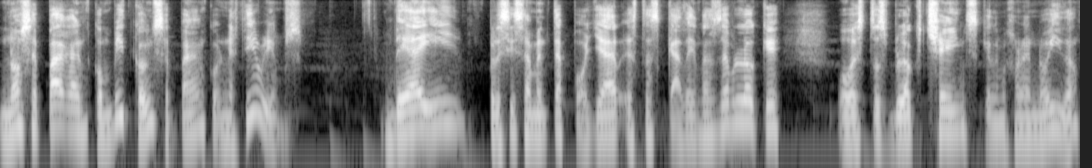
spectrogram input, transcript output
No se pagan con Bitcoin, se pagan con Ethereums. De ahí, precisamente, apoyar estas cadenas de bloque o estos blockchains que a lo mejor han oído,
